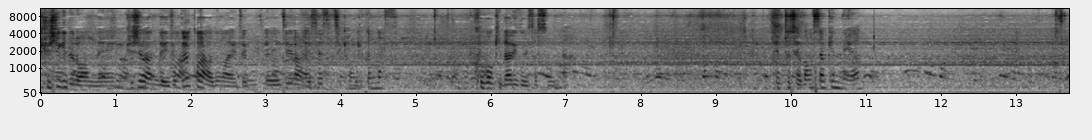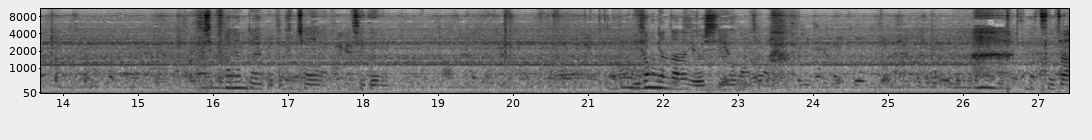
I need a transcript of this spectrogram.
규식이 들어왔네. 규식 왔는데 이제 끌 거야, 누나. 이제 LG랑 SSG 경기 끝났어. 그거 기다리고 있었습니다. 배투 재방 시작했네요. 94년도에 불고 붙여 지금 미성년자는 10시 이후 방송 진짜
